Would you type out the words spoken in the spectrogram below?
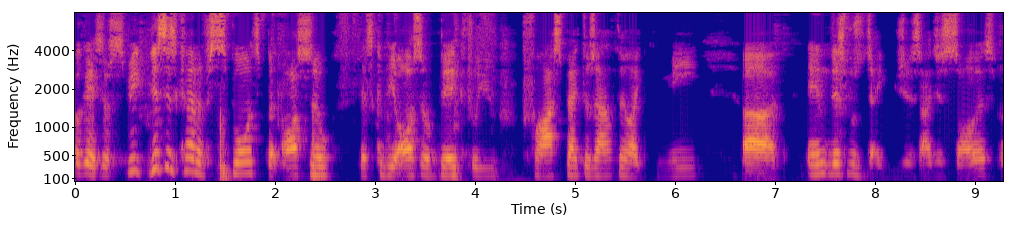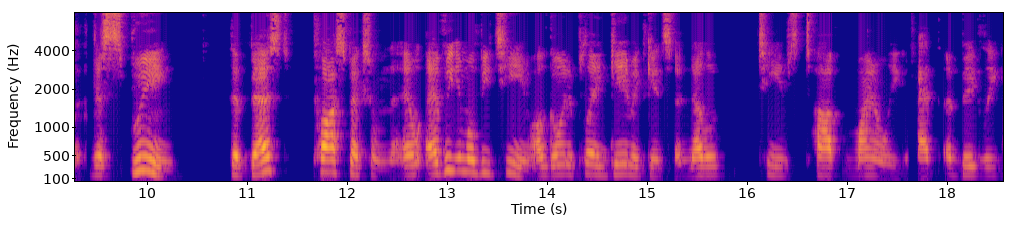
Okay, so speak. This is kind of sports, but also this could be also big for you prospectors out there like me. Uh, and this was I just I just saw this, but this spring, the best prospects from the, every MLB team are going to play a game against another team's top minor league at a big league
